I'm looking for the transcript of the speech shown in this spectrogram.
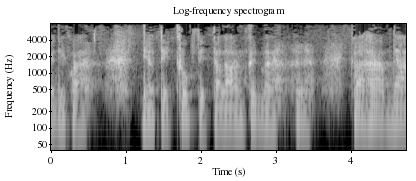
ยดีกว่า เดี๋ยวติดคุกติดตารางขึ้นมาก็ห้ามได้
